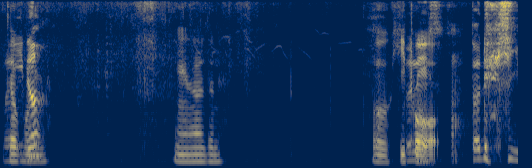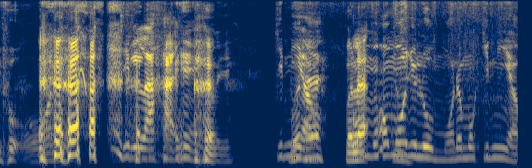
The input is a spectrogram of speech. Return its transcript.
เบิ่งอีกเด้อนี่เราตัวนี้โอ้ขี้โผตัวนี้ขี้โผกินหลายเลยกินเหนียวหมดแล้วโมโมอยู่หลุมโมเดโมกินเหนียว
